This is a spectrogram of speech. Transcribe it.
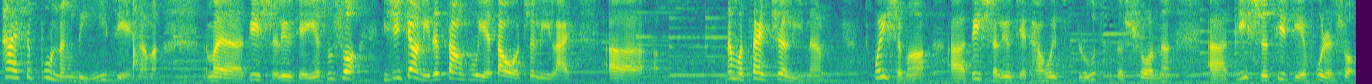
她还是不能理解的嘛。那么第十六节，耶稣说：“你去叫你的丈夫也到我这里来。”呃，那么在这里呢？为什么呃第十六节他会如此的说呢？啊，第十七节妇人说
